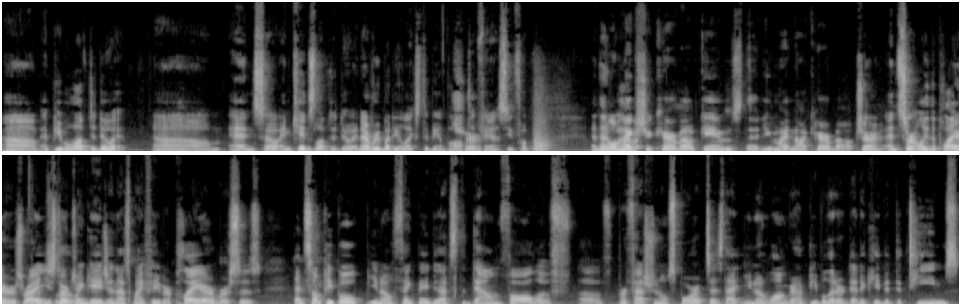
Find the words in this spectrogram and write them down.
Um, and people love to do it. Um, and so, and kids love to do it, and everybody likes to be involved Sure. in fantasy football. And then Well, we'll it have- makes you care about games that you might not care about. Sure, and certainly the players, right? You start to engage, and that's my favorite player versus. And some people, you know, think maybe that's the downfall of of professional sports is that you no longer have people that are dedicated to teams;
